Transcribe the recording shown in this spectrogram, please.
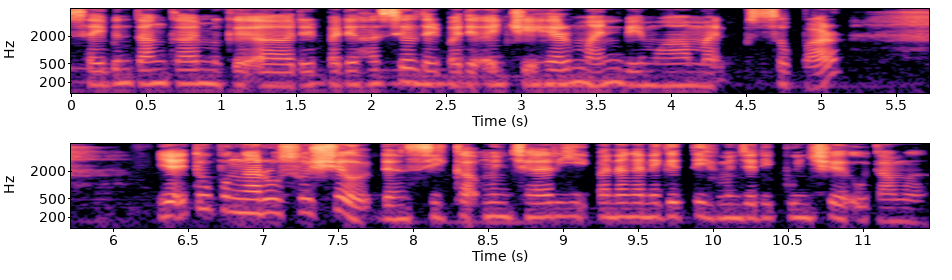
saya bentangkan uh, daripada hasil daripada Encik Herman bin Muhammad Sopar iaitu pengaruh sosial dan sikap mencari pandangan negatif menjadi punca utama.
